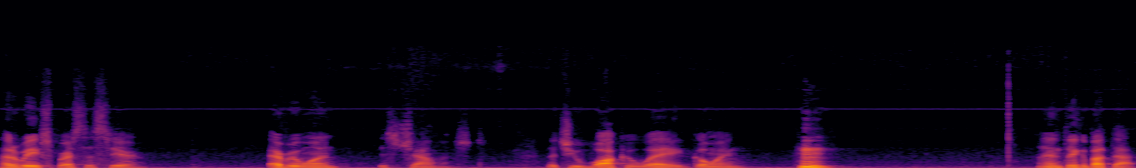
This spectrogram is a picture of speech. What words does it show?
How do we express this here? Everyone is challenged. That you walk away going, hmm, I didn't think about that.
